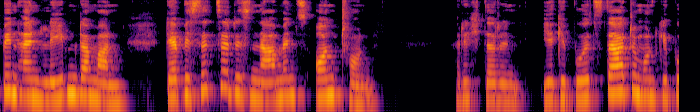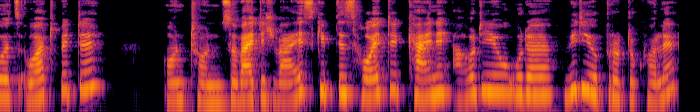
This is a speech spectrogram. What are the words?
bin ein lebender Mann, der Besitzer des Namens Anton. Richterin, Ihr Geburtsdatum und Geburtsort bitte? Anton, soweit ich weiß, gibt es heute keine Audio- oder Videoprotokolle?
